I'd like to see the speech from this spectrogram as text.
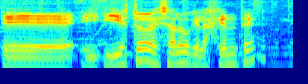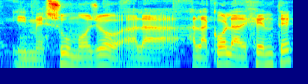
eh, y, esto es algo que la gente, y me sumo yo a la, cola de gente,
